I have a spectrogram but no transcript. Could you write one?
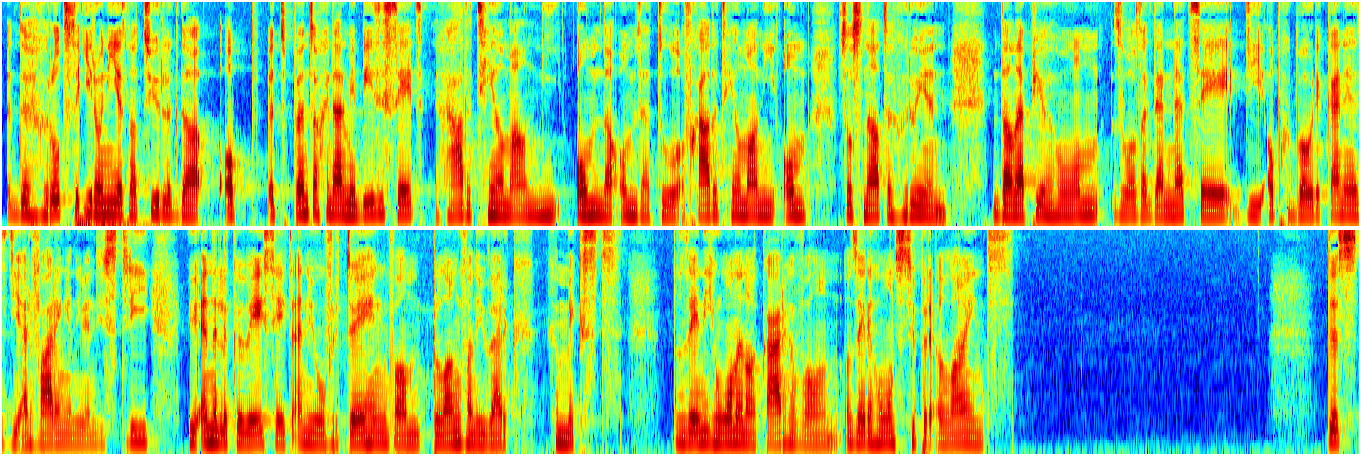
de grootste ironie is natuurlijk dat op het punt dat je daarmee bezig bent, gaat het helemaal niet om dat omzetdoel. Of gaat het helemaal niet om zo snel te groeien. Dan heb je gewoon, zoals ik daarnet zei, die opgebouwde kennis, die ervaring in je industrie, je innerlijke wijsheid en je overtuiging van het belang van je werk gemixt. Dan zijn die gewoon in elkaar gevallen. Dan zijn die gewoon super aligned. Dus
